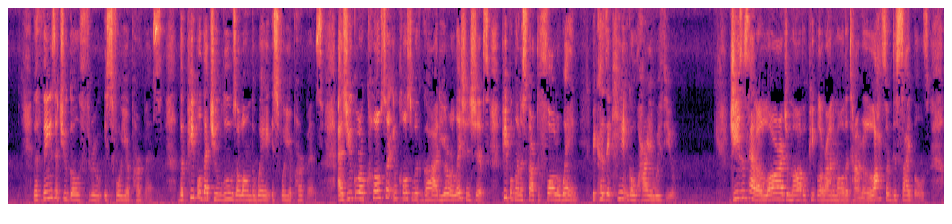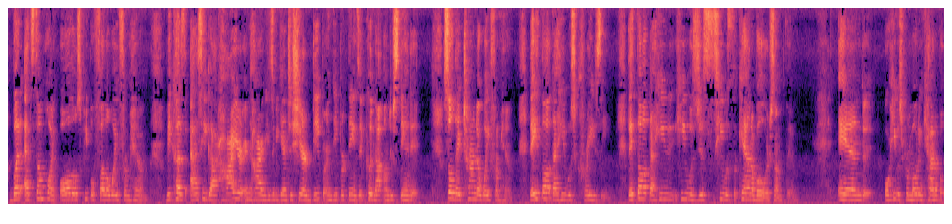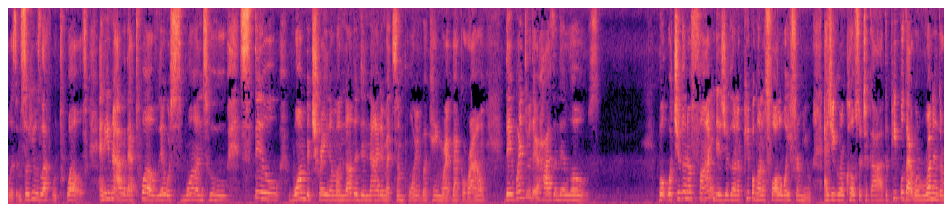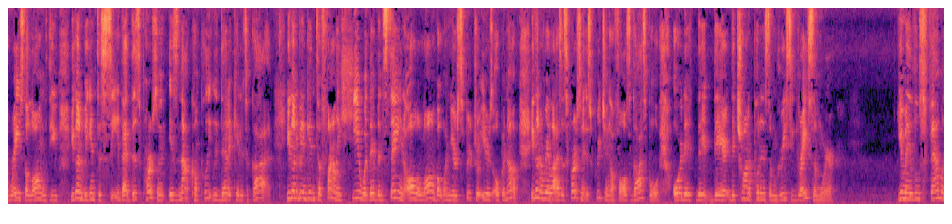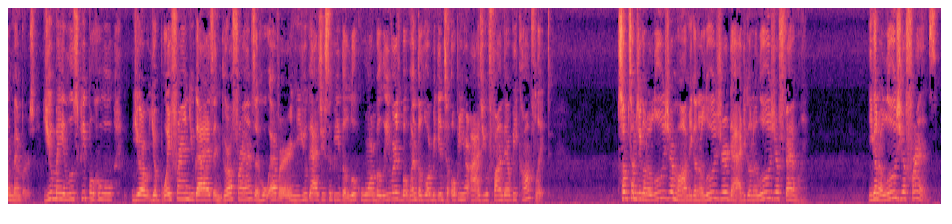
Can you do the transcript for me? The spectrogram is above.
The things that you go through is for your purpose. The people that you lose along the way is for your purpose. As you grow closer and closer with God, your relationships, people are going to start to fall away because they can't go higher with you. Jesus had a large mob of people around him all the time, lots of disciples. But at some point, all those people fell away from him because as he got higher and higher and he began to share deeper and deeper things, they could not understand it. So they turned away from him. They thought that he was crazy. They thought that he he was just he was the cannibal or something. And or he was promoting cannibalism. So he was left with 12. And even out of that 12, there was ones who still, one betrayed him, another denied him at some point, but came right back around. They went through their highs and their lows. But what you're going to find is you're going to people are going to fall away from you as you grow closer to God. The people that were running the race along with you, you're going to begin to see that this person is not completely dedicated to God. You're going to begin getting to finally hear what they've been saying all along, but when your spiritual ears open up, you're going to realize this person is preaching a false gospel or they they they're they're trying to put in some greasy grace somewhere. You may lose family members. You may lose people who your your boyfriend, you guys, and girlfriends, and whoever, and you guys used to be the lukewarm believers, but when the Lord begins to open your eyes, you'll find there'll be conflict. Sometimes you're to lose your mom, you're to lose your dad, you're to lose your family, you're to lose your friends.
